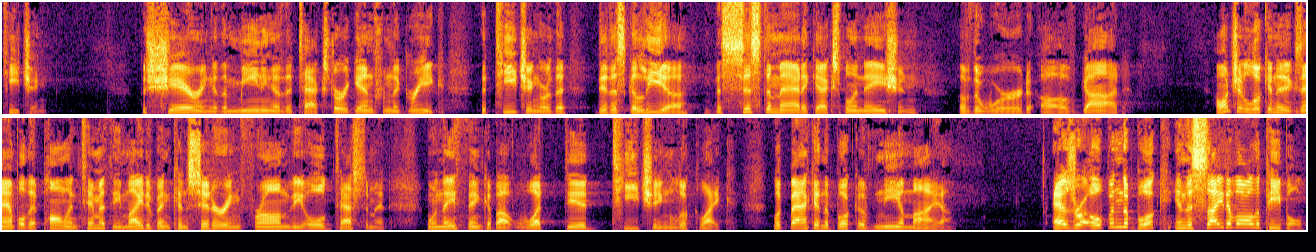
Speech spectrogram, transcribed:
teaching. The sharing of the meaning of the text, or again from the Greek, the teaching or the didascalia, the systematic explanation of the Word of God. I want you to look at an example that Paul and Timothy might have been considering from the Old Testament when they think about what did teaching look like. Look back in the book of Nehemiah. Ezra opened the book in the sight of all the people,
